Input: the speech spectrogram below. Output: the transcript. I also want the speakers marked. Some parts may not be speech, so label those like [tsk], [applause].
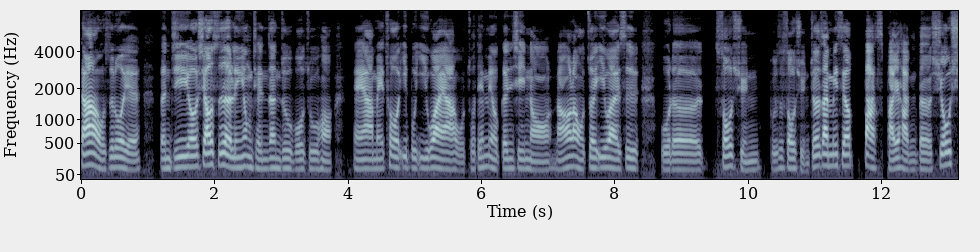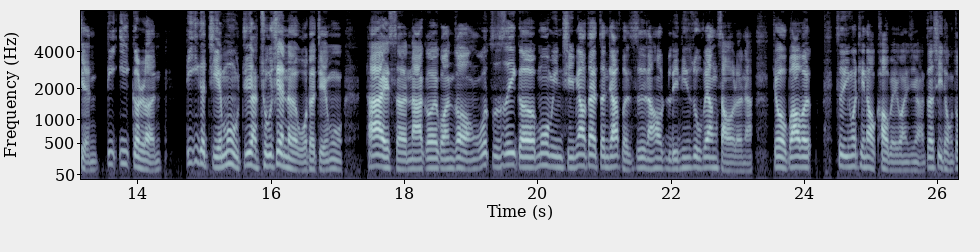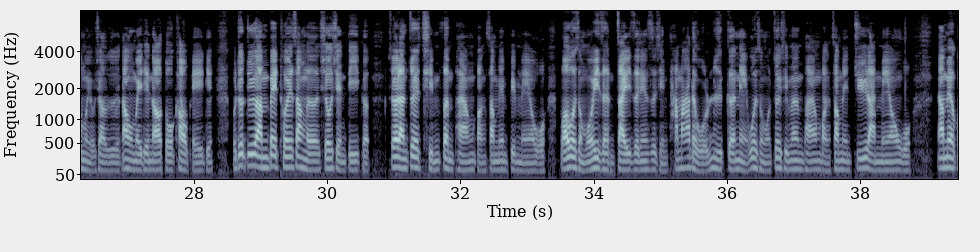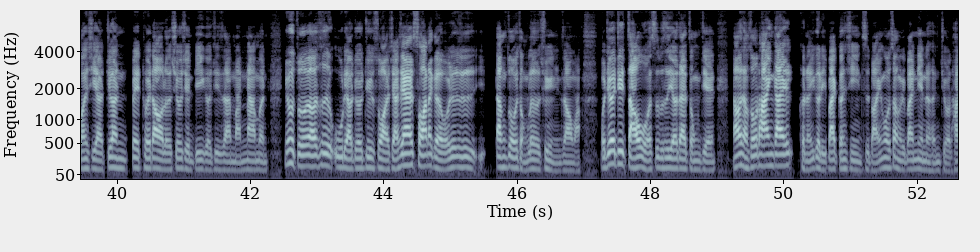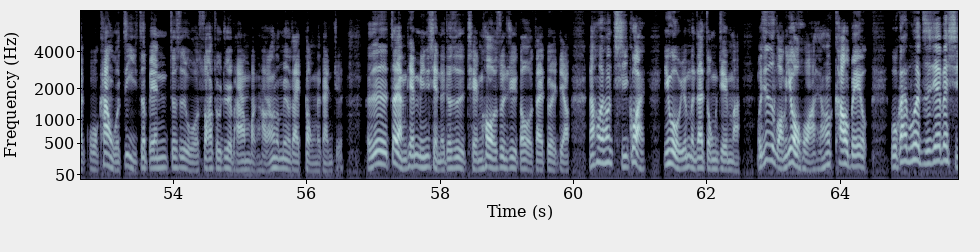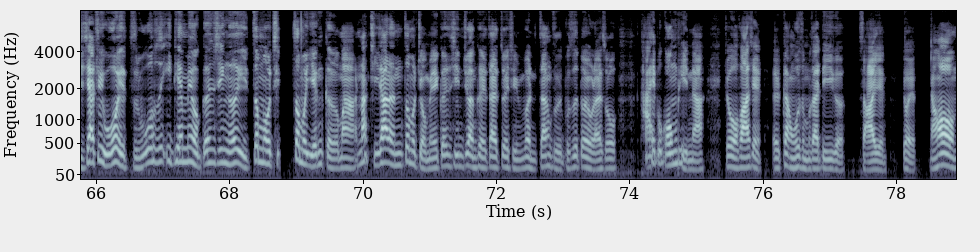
Speaker 1: 大家好，我是洛言。本集由消失的零用钱赞助播出哈。哎呀，没错，意不意外啊？我昨天没有更新哦。然后让我最意外的是，我的搜寻不是搜寻，就是在 MixerBox 排行的休闲第一个人，第一个节目居然出现了我的节目。太神啦，各位观众！我只是一个莫名其妙在增加粉丝，然后聆听数非常少的人啊，就我不知道为是因为听到我靠北关系嘛？这系统这么有效，是不是？那我每天都要多靠北一点，我就居然被推上了休闲第一个。虽然最勤奋排行榜上面并没有我，不知道为什么我一直很在意这件事情。他妈的，我日更诶，为什么最勤奋排行榜上面居然没有我？那没有关系啊，居然被推到了休闲第一个，其实还蛮纳闷。因为主要是无聊就会去刷一下，现在刷那个我就是当做一种乐趣，你知道吗？我就会去找我是不是又在中间，然后想说他应该可能一个礼拜更新一次吧，因为我上个礼拜念了很久，他我看我自己这边就是我刷出去的排行榜好像都没有在动的感觉。可是这两天明显的就是前后顺序都有在对调，然后很奇怪，因为我原本在中间嘛，我就是往右滑，然后靠北，我该不会直接被洗下去？我也只不过是一天没有更新而已，这么这么严格吗？那其他人这么久没更新，居然可以在最勤奋，这样子不是对我来说太不公平啊？结果我发现，哎、干我怎么在第一个？傻眼，对，然后。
